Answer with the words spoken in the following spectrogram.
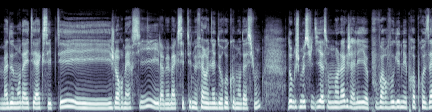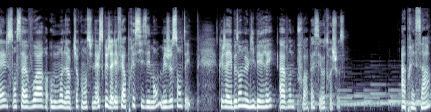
Ma demande a été acceptée et je le remercie. Il a même accepté de me faire une lettre de recommandation. Donc je me suis dit à ce moment-là que j'allais pouvoir voguer de mes propres ailes sans savoir au moment de la rupture conventionnelle ce que j'allais faire précisément, mais je sentais que j'avais besoin de me libérer avant de pouvoir passer à autre chose. Après ça,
